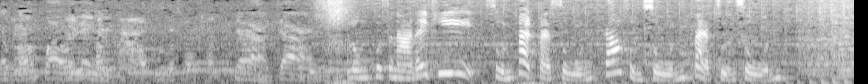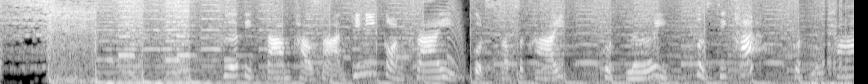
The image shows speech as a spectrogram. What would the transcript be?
กระเป๋าเปล่าเลยท่านหาวเพื่อสองท่านจ้าจ้าลงโฆษณาได้ที่ 0880 900 800เพื่อติดตามข่าวสารที่นี่ก่อนใคร กด subscribe กดเลย กดสิคะ กดเลยค่ะ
